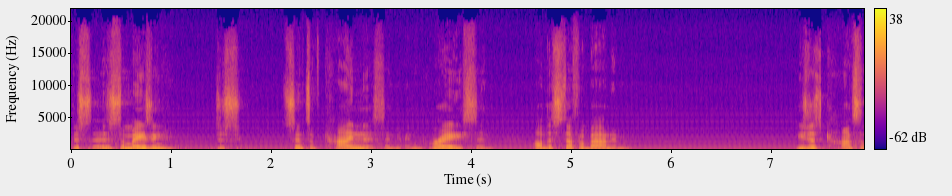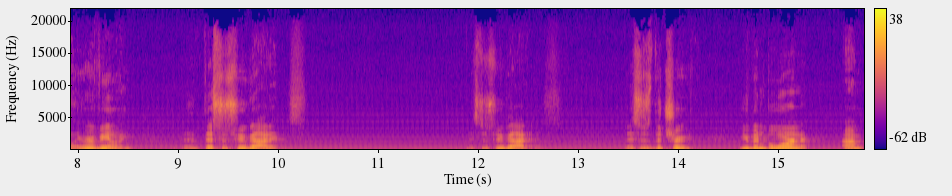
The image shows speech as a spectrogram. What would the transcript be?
just this amazing, just sense of kindness and, and grace and all this stuff about him. He's just constantly revealing that this is who God is. This is who God is. This is the truth. You've been born um,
